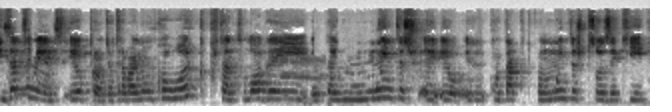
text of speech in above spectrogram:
Exatamente, eu, pronto, eu trabalho num co-work, portanto, logo aí eu tenho muitas, eu, eu, contacto com muitas pessoas aqui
